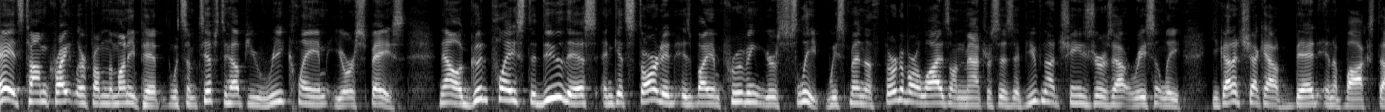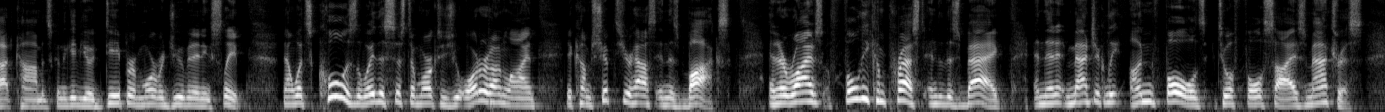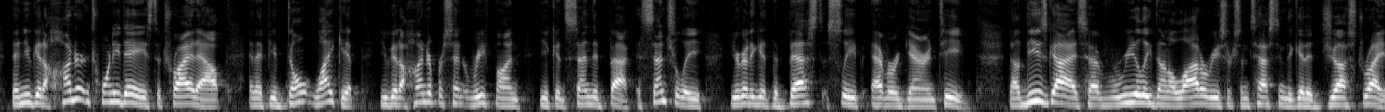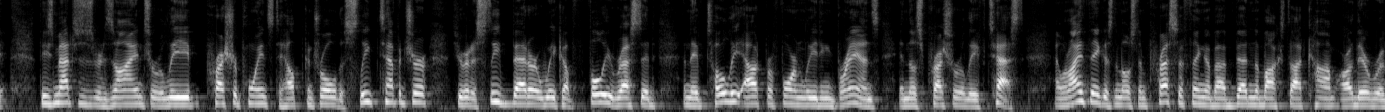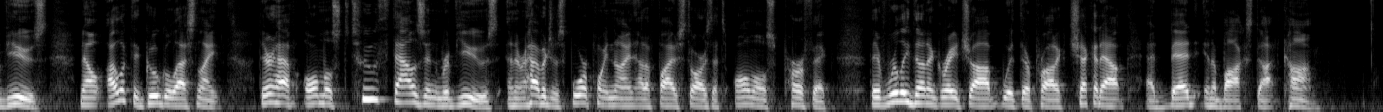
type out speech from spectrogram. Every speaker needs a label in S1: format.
S1: Hey, it's Tom Kraeutler from the Money Pit with some tips to help you reclaim your space. Now, a good place to do this and get started is by improving your sleep. We spend a third of our lives on mattresses. If you've not changed yours out recently, you got to check out bedinabox.com. It's going to give you a deeper, more rejuvenating sleep. Now, what's cool is the way the system works is you order it online, it comes shipped to your house in this box, and it arrives fully compressed into this bag, and then it magically unfolds to a full-size mattress. Then you get 120 days to try it out And if you don't like it, you get a 100% refund. You can send it back. Essentially, you're going to get the best sleep ever guaranteed. Now, these guys have really done a lot of research and testing to get it just right. These mattresses are designed to relieve pressure points to help control the sleep temperature. You're going to sleep better, wake up fully rested, and they've totally outperformed leading brands in those pressure relief tests. And what I think is the most impressive thing about bedinabox.com are their reviews. Now, I looked at Google last night. They have almost 2,000 reviews, and their average is 4.9 out of 5 stars. That's almost perfect. They've really done a great job with their product. Check it out at bedinabox.com.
